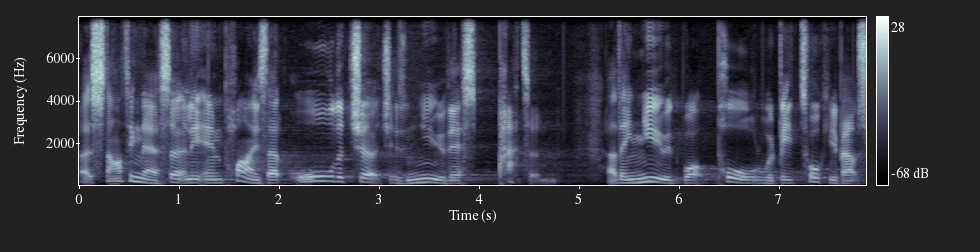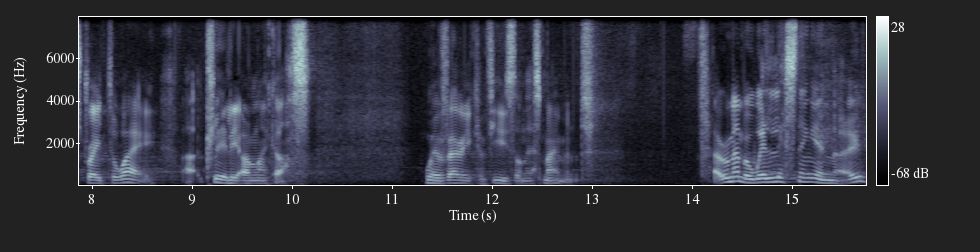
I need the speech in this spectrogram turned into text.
Uh, starting there certainly implies that all the churches knew this pattern. Uh, they knew what Paul would be talking about straight away, uh, clearly, unlike us. We're very confused on this moment. Uh, remember, we're listening in, though,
